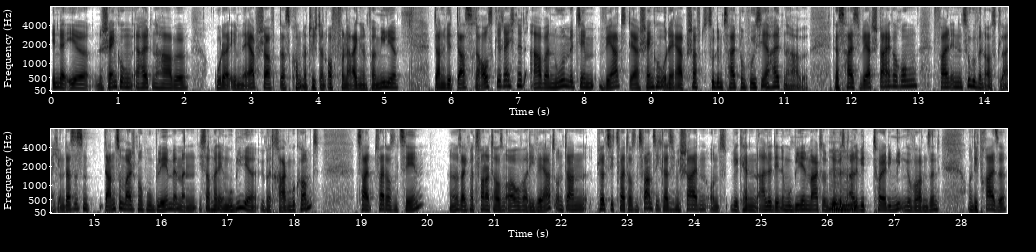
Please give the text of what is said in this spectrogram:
in der Ehe eine Schenkung erhalten habe oder eben eine Erbschaft, das kommt natürlich dann oft von der eigenen Familie, dann wird das rausgerechnet, aber nur mit dem Wert der Schenkung oder Erbschaft zu dem Zeitpunkt, wo ich sie erhalten habe. Das heißt, Wertsteigerungen fallen in den Zugewinnausgleich. Und das ist dann zum Beispiel ein Problem, wenn man, ich sag mal, eine Immobilie übertragen bekommt, 2010, Ne, sag ich mal, 200.000 Euro war die wert und dann plötzlich 2020 lasse ich mich scheiden und wir kennen alle den Immobilienmarkt und wir mhm. wissen alle, wie teuer die Mieten geworden sind und die Preise,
